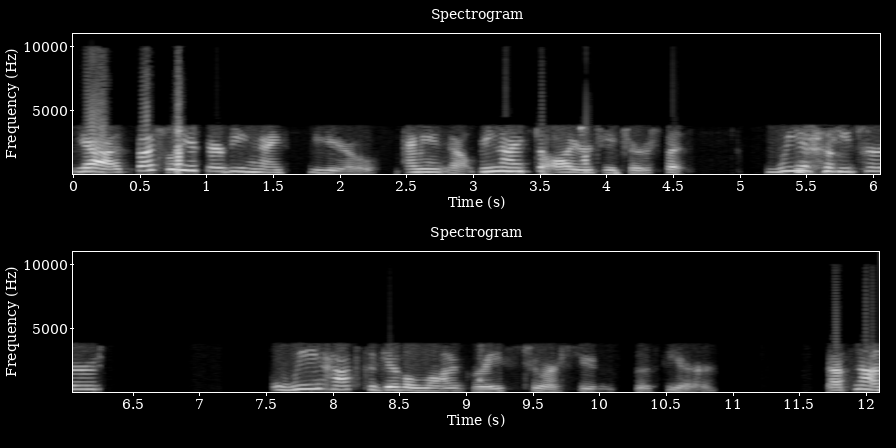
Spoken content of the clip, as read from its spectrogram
Yeah, especially if they're being nice to you. I mean, no, be nice to all your teachers, but we as teachers, we have to give a lot of grace to our students this year. That's not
